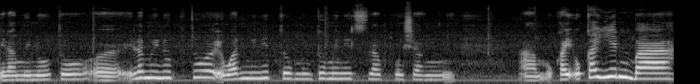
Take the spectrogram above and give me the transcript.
Ilang minuto or ilang minuto or 1 minute to 2 minutes lang po siyang um, ukay-ukayin ba.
